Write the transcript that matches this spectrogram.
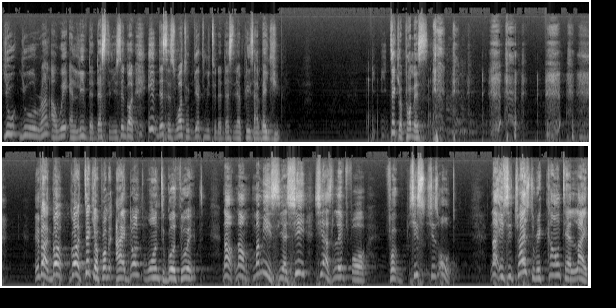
you, you will run away and leave the destiny. You say, God, if this is what would get me to the destiny, please, I beg you. Take your promise. In fact, God, God, take your promise. I don't want to go through it. Now, now, mommy is here. She she has lived for for she's she's old. Now, if she tries to recount her life,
